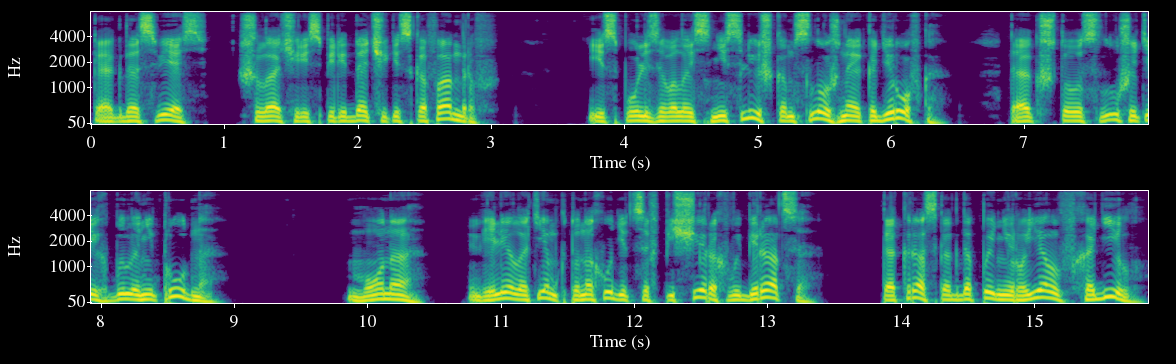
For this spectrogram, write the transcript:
Когда связь шла через передатчики скафандров, использовалась не слишком сложная кодировка, так что слушать их было нетрудно. Мона велела тем, кто находится в пещерах, выбираться, как раз когда Пенни Роял входил.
